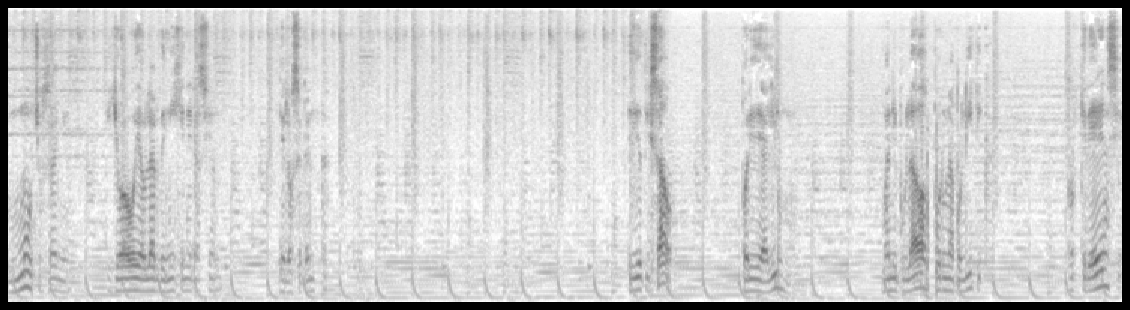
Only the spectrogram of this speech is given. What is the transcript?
muchos años, y yo voy a hablar de mi generación, de los 70, idiotizados por idealismo, manipulados por una política, por creencia.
